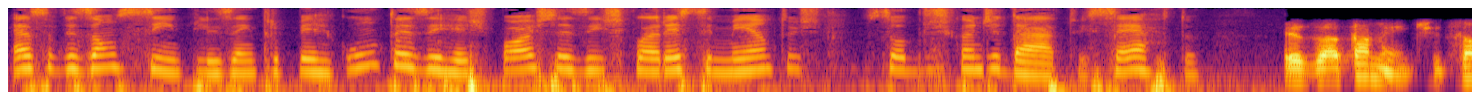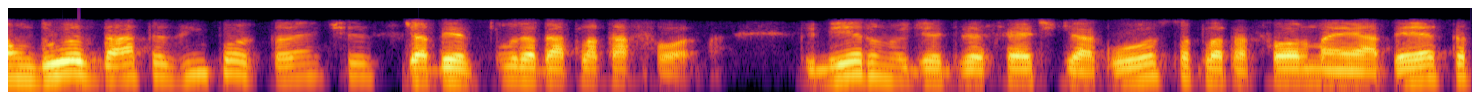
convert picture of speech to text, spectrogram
essa visão simples entre perguntas e respostas e esclarecimentos sobre os candidatos, certo? Exatamente. São duas datas importantes de abertura da plataforma. Primeiro, no dia 17 de agosto, a plataforma é aberta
